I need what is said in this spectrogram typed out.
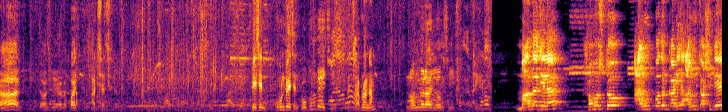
না দশ পাঁচ আচ্ছা আচ্ছা। পেয়েছেন? কুপন পেয়েছেন? কুপন পেয়েছি। আচ্ছা আপনার নাম? নন্দরাজ বংশী। ঠিক আছে। মালদা জেলার সমস্ত আলু উৎপাদনকারী, আলু চাষিদের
